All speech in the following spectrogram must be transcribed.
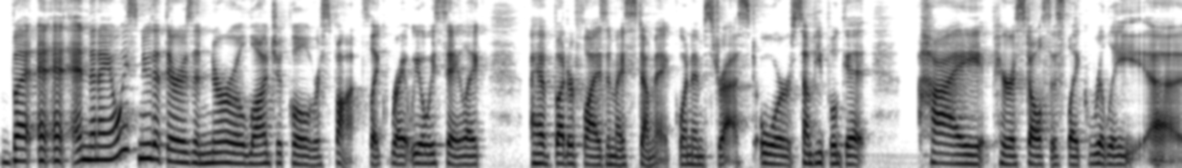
But, and, and then I always knew that there is a neurological response. Like, right, we always say, like, I have butterflies in my stomach when I'm stressed, or some people get high peristalsis, like really uh,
